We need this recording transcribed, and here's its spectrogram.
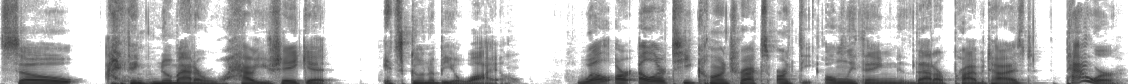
So I think no matter how you shake it, it's going to be a while. Well, our LRT contracts aren't the only thing that are privatized. Power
